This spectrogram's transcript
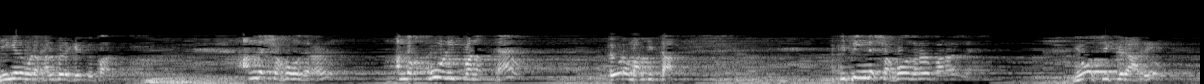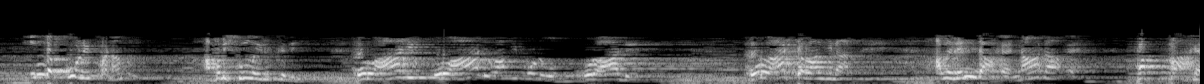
நீங்களும் கூட கல்வியை கேட்டு பாருங்க. அந்த சகோதரர் அந்த கூலி பணத்தை ஓரமாக்கிட்டார். இப்ப இந்த சகோதரர் வரல யோசிக்கிறாரு இந்த கூலி பணம் அப்படி சும்மா இருக்குது. ஒரு ஆடி ஒரு ஆடு வாங்கி போடுவோம். ஒரு ஆடு. ஒரு ஆட்டை வாங்கினார். அது ரெண்டாக நாடாக பத்தாக.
